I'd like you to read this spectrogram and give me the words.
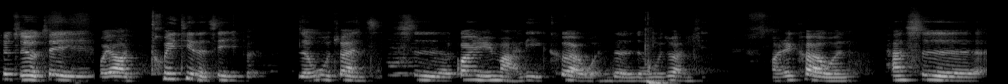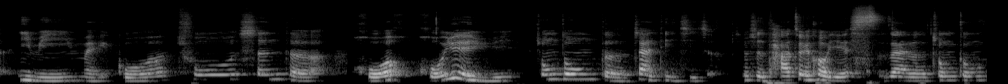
就只有这一我要推荐的这一本。人物传记是关于玛丽·科尔文的人物传记。玛丽·科尔文，他是一名美国出生的活活跃于中东的战地记者，就是他最后也死在了中东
